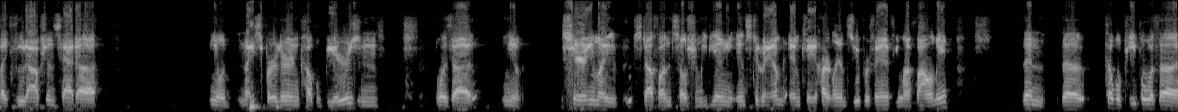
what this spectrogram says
like food options. Had a you know nice burger and a couple beers, and was uh you know sharing my stuff on social media, Instagram, MK Heartland Superfan. If you want to follow me, then the couple people with a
